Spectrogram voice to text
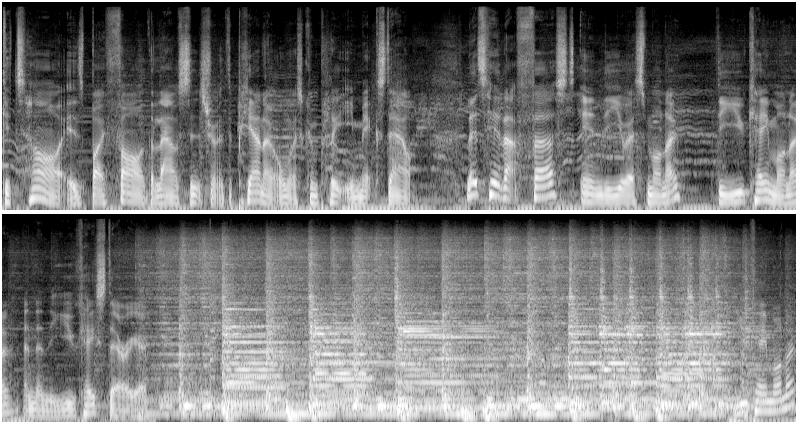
guitar is by far the loudest instrument, with the piano almost completely mixed out. Let's hear that first in the US mono, the UK mono, and then the UK stereo. UK mono,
